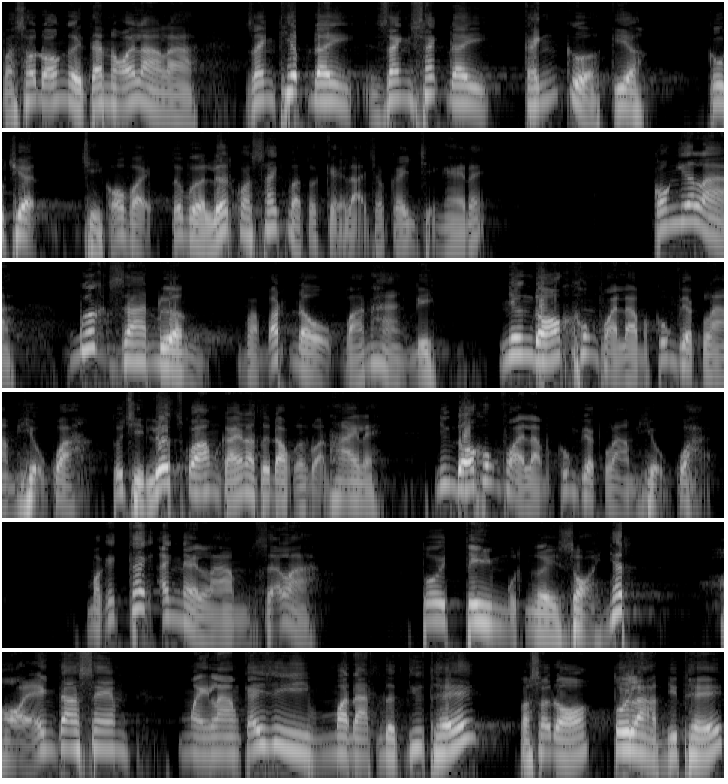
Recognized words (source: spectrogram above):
Và sau đó người ta nói là là danh thiếp đây, danh sách đây, cánh cửa kia. Câu chuyện chỉ có vậy. Tôi vừa lướt qua sách và tôi kể lại cho các anh chị nghe đấy. Có nghĩa là bước ra đường và bắt đầu bán hàng đi. Nhưng đó không phải là một công việc làm hiệu quả. Tôi chỉ lướt qua một cái là tôi đọc được đoạn 2 này. Nhưng đó không phải là một công việc làm hiệu quả. Mà cái cách anh này làm sẽ là tôi tìm một người giỏi nhất, hỏi anh ta xem mày làm cái gì mà đạt được như thế và sau đó tôi làm như thế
